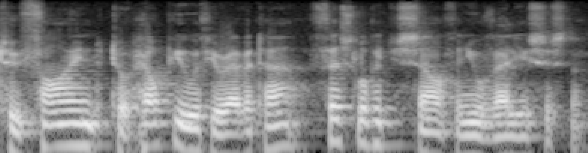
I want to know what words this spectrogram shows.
to find, to help you with your avatar, first look at yourself and your value system.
